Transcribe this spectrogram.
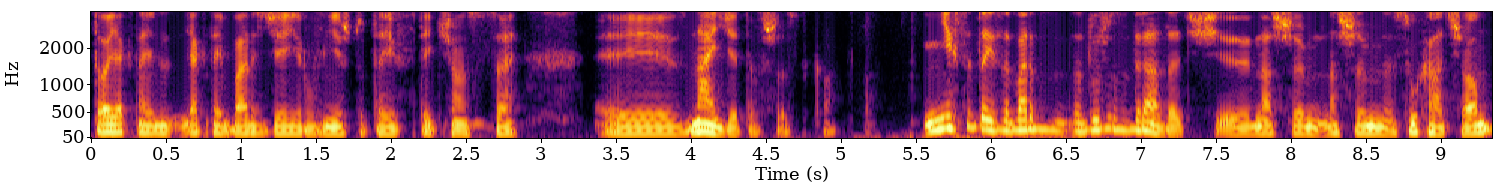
to jak, naj, jak najbardziej również tutaj w tej książce yy, znajdzie to wszystko. Nie chcę tutaj za bardzo, za dużo zdradzać y, naszym, naszym słuchaczom.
